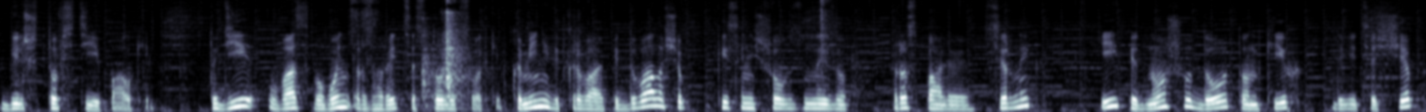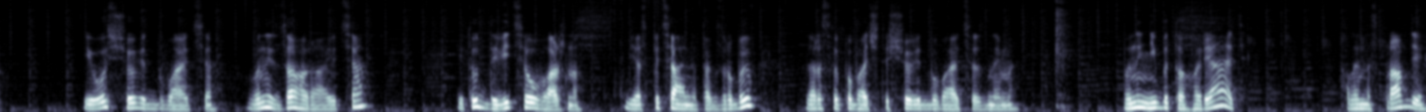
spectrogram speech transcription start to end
більш товсті палки. Тоді у вас вогонь розгориться 100%. В каміні відкриваю піддувало, щоб кисень йшов знизу, розпалюю сірник і підношу до тонких, дивіться, щеп. І ось що відбувається. Вони загораються. І тут дивіться уважно. Я спеціально так зробив. Зараз ви побачите, що відбувається з ними. Вони нібито горять, але насправді,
